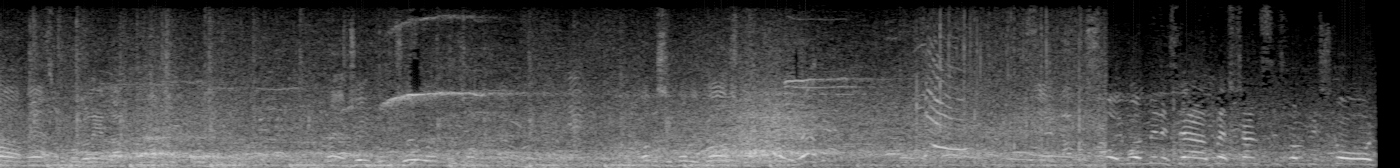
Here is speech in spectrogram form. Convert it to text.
Oh man, it's unbelievable. That absolute buzzing. Like a dream come with Tommy now. Obviously, probably balls. 41 minutes there, best chances probably scored.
